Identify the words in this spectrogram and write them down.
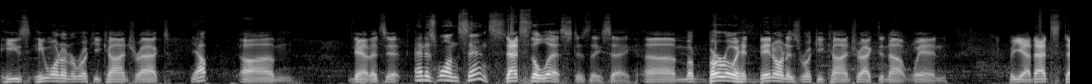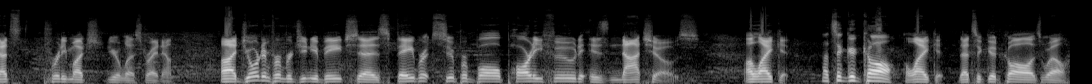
He's he won on a rookie contract. Yep. Um, yeah, that's it. And has won since. That's the list, as they say. Um, Burrow had been on his rookie contract, did not win. But yeah, that's that's pretty much your list right now. Uh, Jordan from Virginia Beach says favorite Super Bowl party food is nachos. I like it. That's a good call. I like it. That's a good call as well,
